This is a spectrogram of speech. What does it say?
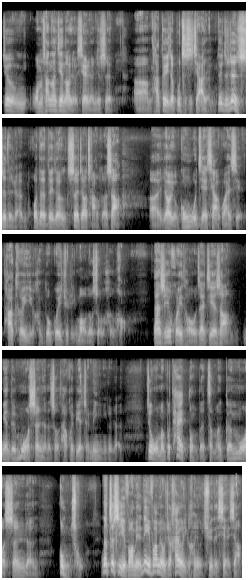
就你我们常常见到有些人，就是啊，他对着不只是家人，对着认识的人，或者对着社交场合上，啊，要有公务接洽关系，他可以很多规矩礼貌都守得很好。但是，一回头在街上面对陌生人的时候，他会变成另一个人。就我们不太懂得怎么跟陌生人共处，那这是一方面。另一方面，我觉得还有一个很有趣的现象，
